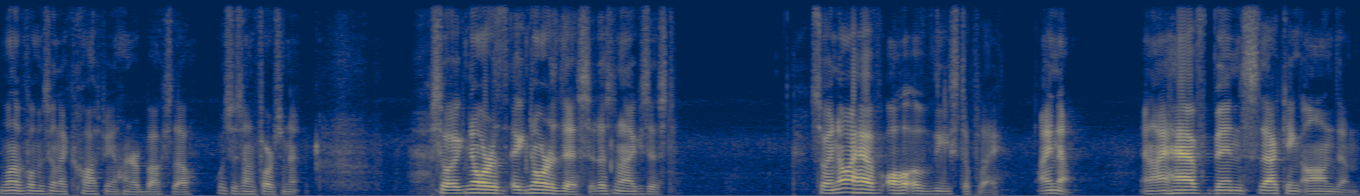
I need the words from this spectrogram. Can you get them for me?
One of them is going to cost me a hundred bucks though, which is unfortunate. So ignore ignore this. It does not exist. So I know I have all of these to play. I know. And I have been stacking on them,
